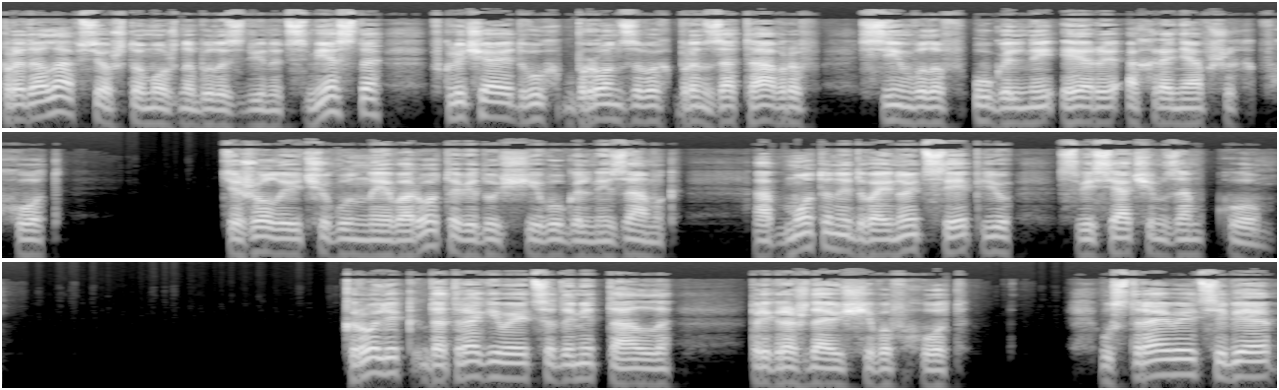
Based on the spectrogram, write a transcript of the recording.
Продала все, что можно было сдвинуть с места, включая двух бронзовых бронзотавров, символов угольной эры, охранявших вход. Тяжелые чугунные ворота, ведущие в угольный замок, обмотаны двойной цепью с висячим замком. Кролик дотрагивается до металла, преграждающего вход устраивает себе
